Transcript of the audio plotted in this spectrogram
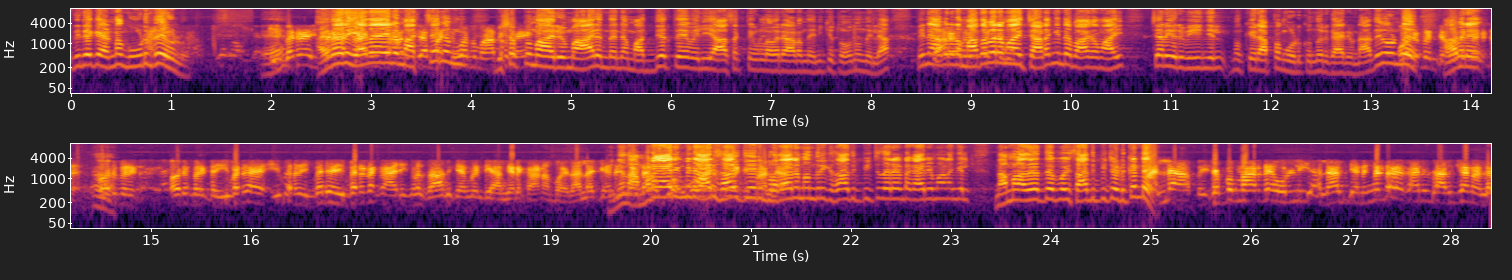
ഇതിന്റെയൊക്കെ എണ്ണം കൂടുന്നേ ഉള്ളൂ. അതായത് ഏതായാലും അച്ഛനും ബിഷപ്പുമാരും ആരും തന്നെ മദ്യത്തെ വലിയ ആസക്തി ഉള്ളവരാണെന്ന് എനിക്ക് തോന്നുന്നില്ല. പിന്നെ അവരുടെ മതപരമായ ചടങ്ങിന്റെ ഭാഗമായി ചെറിയൊരു വീഞ്ഞിൽ മുക്കി ഒരു അപ്പം കൊടുക്കുന്ന ഒരു കാര്യമുണ്ട്. അതുകൊണ്ട് അവർ ഒരു മിനിറ്റ്, ഒരു ഇവരെ ഇവരെ ഇവരുടെ കാര്യങ്ങൾ സാധിക്കാൻ വേണ്ടി അങ്ങനെ കാണാൻ പോയത്. അല്ല പിന്നെ നമ്മുടെ കാര്യം പിന്നെ ആര് സാധിച്ചു തരും? പ്രധാനമന്ത്രിക്ക് സാധിപ്പിച്ചു തരേണ്ട കാര്യമാണെങ്കിൽ നമ്മൾ അദ്ദേഹത്തെ പോയി സാധിപ്പിച്ചെടുക്കണ്ടേ? അല്ല ബിഷപ്പുമാരുടെ ഉള്ളി അല്ലാതെ ജനങ്ങളുടെ കാര്യം സാധിക്കാനല്ല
